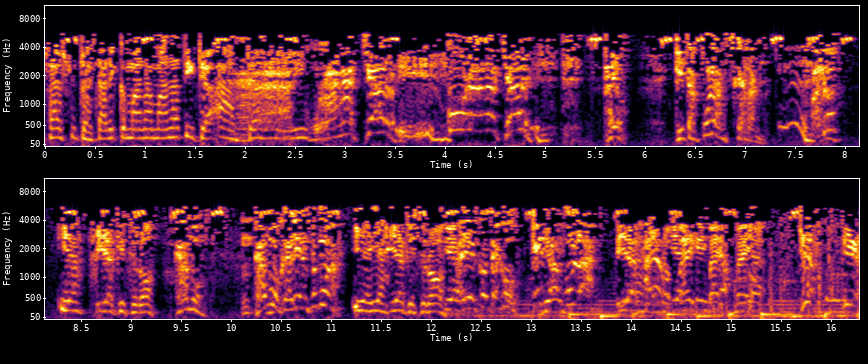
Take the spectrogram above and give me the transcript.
saya sudah cari ke mana-mana tidak ada. Ah, kurang ajar. Kurang ajar. Ayo, kita pulang sekarang. Aduh, Iya, iya Kisuro. Kamu, kamu kalian semua. iya, iya. Iya Kisuro. Iya, ayo kotaku. Kita pulang. Iya, ayo. Baik, baik, baik. Iya, iya.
